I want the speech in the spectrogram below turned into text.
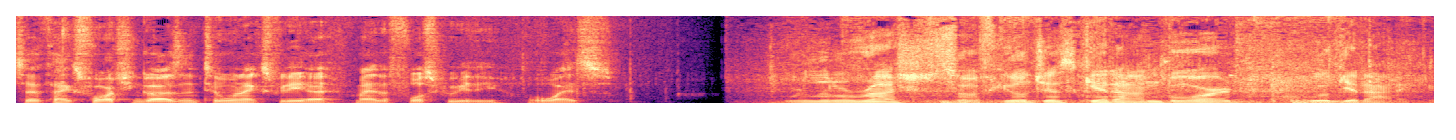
so thanks for watching guys, until the next video, may the force be with you, always. We're a little rushed, so if you'll just get on board, we'll get of here.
